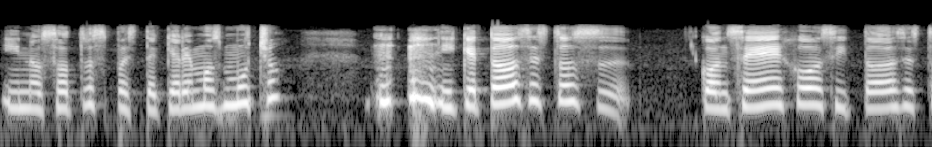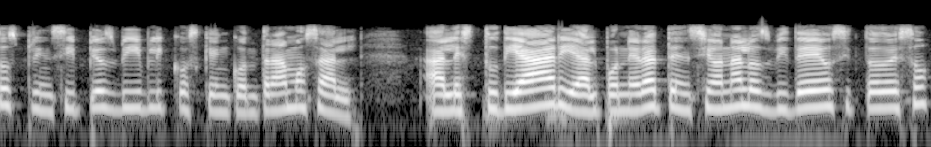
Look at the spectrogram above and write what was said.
y nosotros pues te queremos mucho y que todos estos consejos y todos estos principios bíblicos que encontramos al, al estudiar y al poner atención a los videos y todo eso,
